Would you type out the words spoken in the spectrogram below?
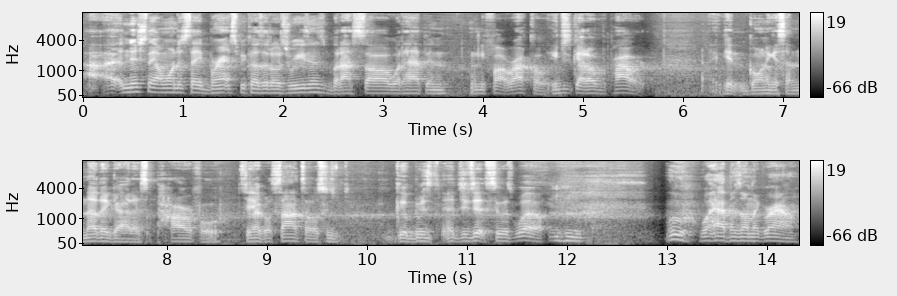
I, initially, I wanted to say Branch because of those reasons, but I saw what happened when he fought Rocco. He just got overpowered. Getting going against another guy that's powerful, Thiago Santos, who's good at jiu-jitsu as well. Mm-hmm. Ooh, what happens on the ground?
